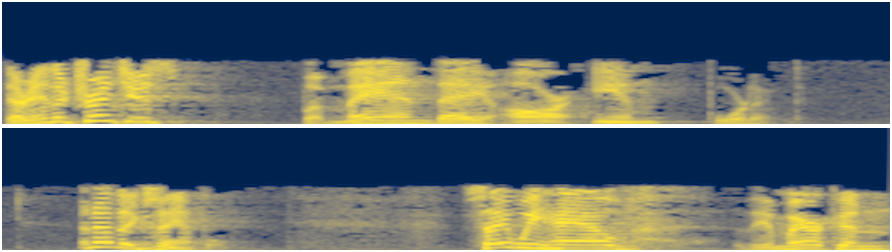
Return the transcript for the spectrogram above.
They're in the trenches. But man, they are important. Another example. say we have the American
